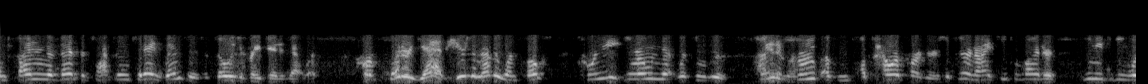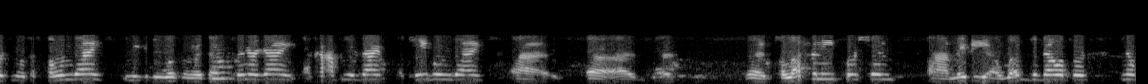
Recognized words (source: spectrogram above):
and find an event that's happening today. Wednesdays, it's always a great day to network. Or better yet, here's another one, folks. Create your own networking group. Create a group of, of power partners. If you're an IT provider, you need to be working with a phone guy. You need to be working with a printer guy, a copier guy, a cabling guy, uh, uh, a, a telephony person, uh, maybe a web developer. You know,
